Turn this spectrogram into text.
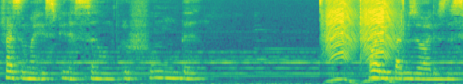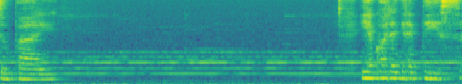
Faça uma respiração profunda. Para os olhos do seu Pai. E agora agradeça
